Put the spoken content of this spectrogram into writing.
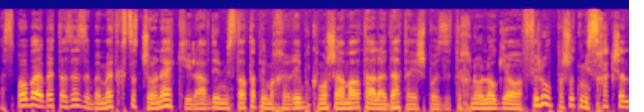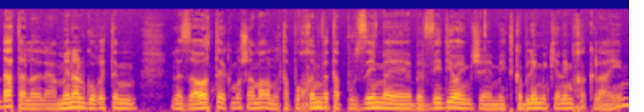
אז פה בהיבט הזה זה באמת קצת שונה, כי להבדיל מסטארט-אפים אחרים, כמו שאמרת על הדאטה, יש פה איזה טכנולוגיה, או אפילו פשוט משחק של דאטה, לאמן אלגוריתם, לזהות, אה, כמו שאמרנו, תפוחים ותפוזים אה, בווידאוים שמתקבלים מכלים חקלאיים.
